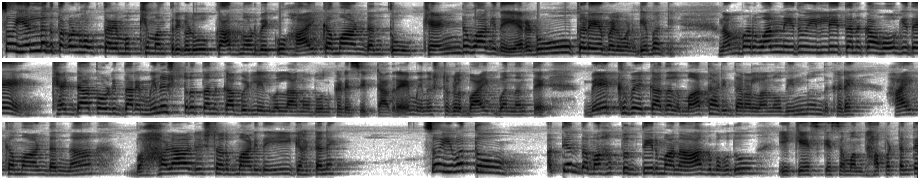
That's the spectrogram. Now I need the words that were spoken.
ಸೊ ಎಲ್ಲಿಗೆ ತಗೊಂಡು ಹೋಗ್ತಾರೆ ಮುಖ್ಯಮಂತ್ರಿಗಳು? ಕಾದ್ ನೋಡಬೇಕು. ಹೈಕಮಾಂಡ್ ಅಂತೂ ಕೆಂಡವಾಗಿದೆ ಎರಡೂ ಕಡೆಯ ಬೆಳವಣಿಗೆ ಬಗ್ಗೆ. ನಂಬರ್ ಒನ್ ಇದು ಇಲ್ಲಿ ತನಕ ಹೋಗಿದೆ. ಖೆಡ್ಡ ತೋಡಿದ್ದಾರೆ. ಮಿನಿಸ್ಟ್ರ್ ತನಕ ಬಿಡ್ಲಿಲ್ವಲ್ಲ ಅನ್ನೋದು ಒಂದು ಕಡೆ ಸಿಟ್ಟಾದರೆ ಮಿನಿಸ್ಟರ್ಗಳು ಬಾಯಿಗೆ ಬಂದಂತೆ ಬೇಕು ಬೇಕಾದಲ್ಲಿ ಮಾತಾಡಿದ್ದಾರಲ್ಲ ಅನ್ನೋದು ಇನ್ನೊಂದು ಕಡೆ. ಹೈಕಮಾಂಡನ್ನು ಬಹಳ ಡಿಸ್ಟರ್ಬ್ ಮಾಡಿದೆ ಈ ಘಟನೆ. ಸೊ ಇವತ್ತು ಅತ್ಯಂತ ಮಹತ್ವದ ತೀರ್ಮಾನ ಆಗಬಹುದು. ಈ ಕೇಸ್ಗೆ ಸಂಬಂಧಪಟ್ಟಂತೆ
